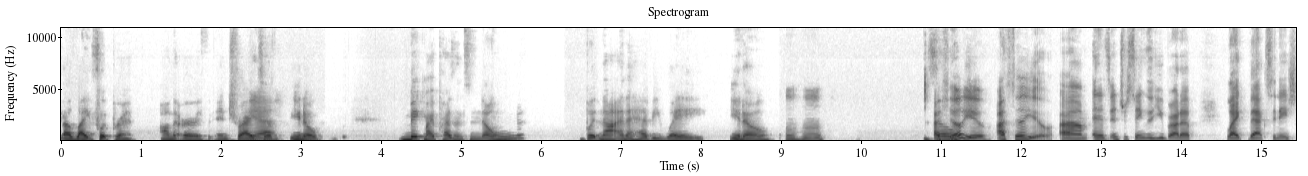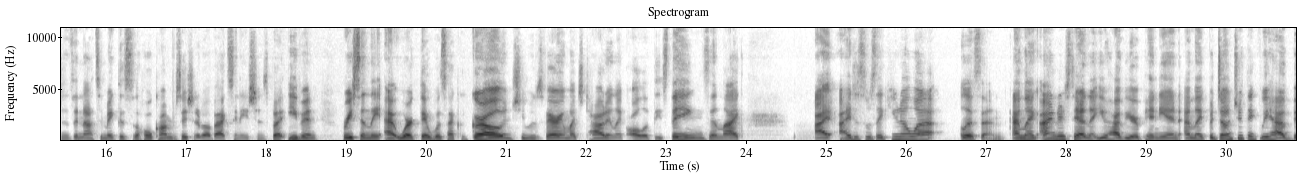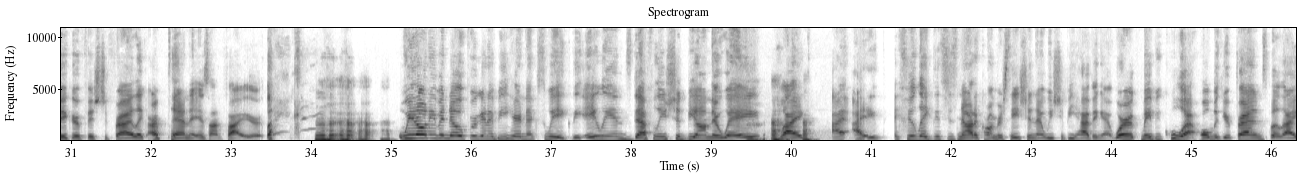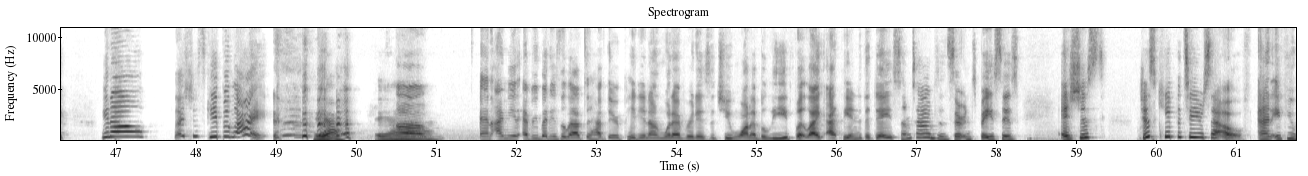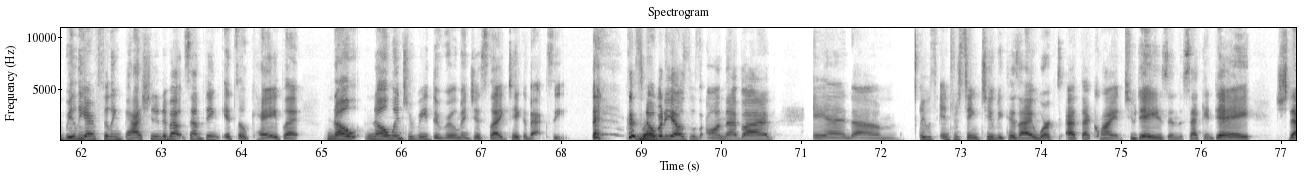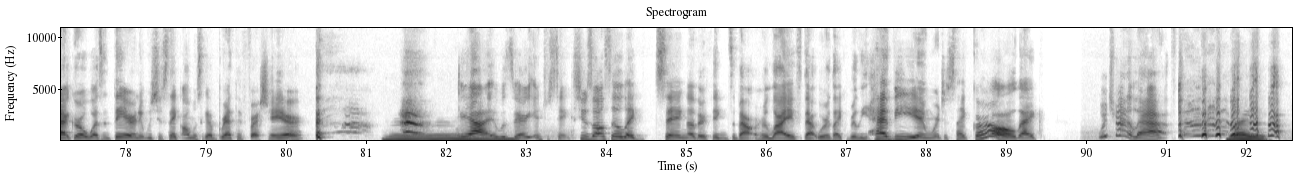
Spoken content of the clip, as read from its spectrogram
a light footprint on the earth and tried Yeah. to, you know, make my presence known, but not in a heavy way, you know? Mhm. I feel you. I feel you. Um, and it's interesting that you brought up like vaccinations and not to make this a whole conversation about vaccinations, but even recently at work, there was like a girl and she was very much touting like all of these things. And like, I, I just was like, you know what? Listen, I'm like, I understand that you have your opinion. I'm like, but don't you think we have bigger fish to fry? Like, our planet is on fire. Like, we don't even know if we're gonna be here next week. The aliens definitely should be on their way. Like I, I, I feel like this is not a conversation that we should be having at work. Maybe cool at home with your friends, but like, you know, let's just keep it light. yeah. Yeah. Um, and I mean, everybody's allowed to have their opinion on whatever it is that you want to believe. But like at the end of the day, sometimes in certain spaces, it's just just keep it to yourself. And if you really are feeling passionate about something, it's okay. But know know when to read the room and just like take a back seat. Because Right. nobody else was on that vibe. And um it was interesting too because I worked at that client two days and the second day that girl wasn't there and it was just like almost like a breath of fresh air yeah it was Mm. very interesting she was also like saying other things about her life that were like really heavy and we're just like girl like we're trying to laugh right.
